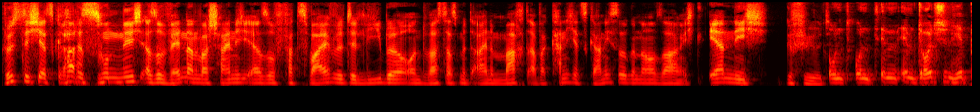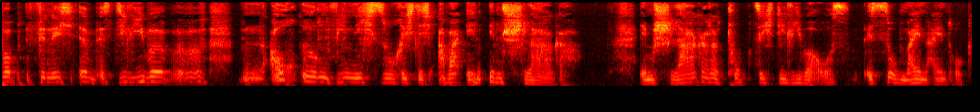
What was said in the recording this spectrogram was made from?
Wüsste ich jetzt gerade so nicht. Also wenn, dann wahrscheinlich eher so verzweifelte Liebe und was das mit einem macht. Aber kann ich jetzt gar nicht so genau sagen. Ich eher nicht gefühlt. Und, und im, im deutschen Hip-Hop, finde ich, ähm, ist die Liebe äh, auch irgendwie nicht so richtig. Aber in, im Schlager. Im Schlager, da tobt sich die Liebe aus. Ist so mein Eindruck.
